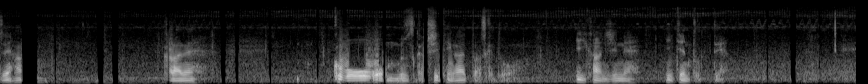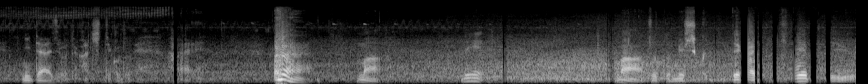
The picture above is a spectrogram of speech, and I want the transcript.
前半からねこう難しい点があったんですけどいい感じにね2点取って2対0で勝ちってことで、はい、まあでまあちょっと飯食って帰ってきてっていう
